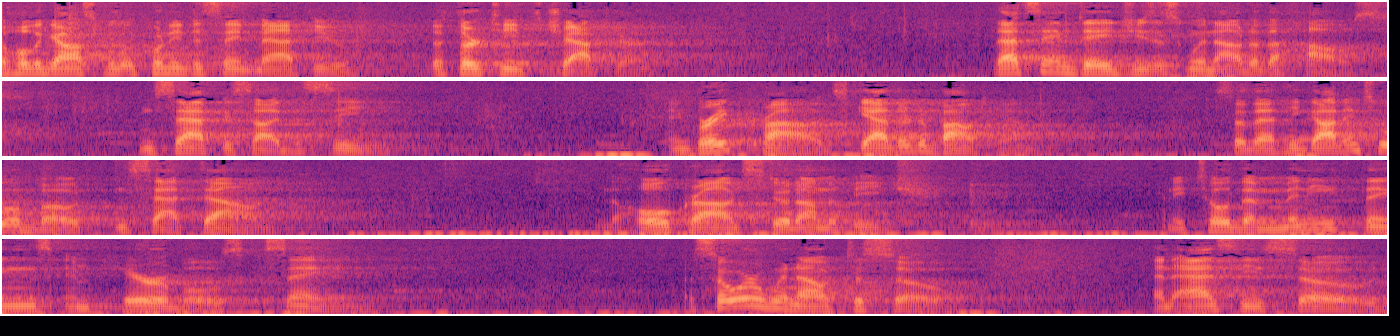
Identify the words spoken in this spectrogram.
The Holy Gospel according to St. Matthew, the 13th chapter. That same day, Jesus went out of the house and sat beside the sea. And great crowds gathered about him, so that he got into a boat and sat down. And the whole crowd stood on the beach. And he told them many things in parables, saying, A sower went out to sow, and as he sowed,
